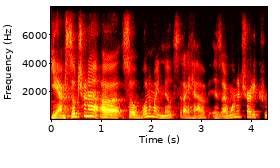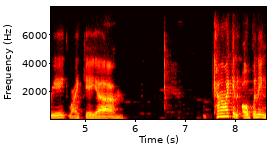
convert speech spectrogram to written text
Yeah, I'm still trying to. Uh, so one of my notes that I have is I want to try to create like a um, kind of like an opening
